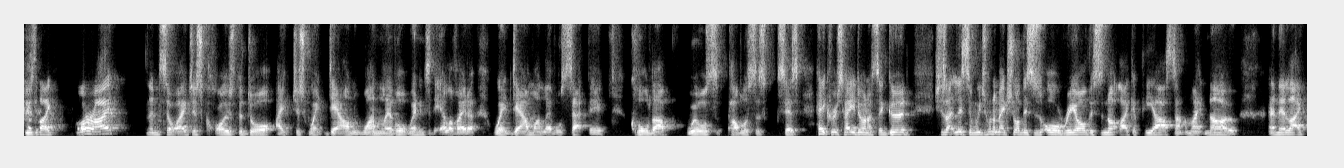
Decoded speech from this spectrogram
she's like, all right. And so I just closed the door. I just went down one level, went into the elevator, went down one level, sat there, called up. Will's publicist says, Hey, Kris, how you doing? I said, Good. She's like, Listen, we just want to make sure this is all real. This is not like a PR stunt. I'm like, No. And they're like,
